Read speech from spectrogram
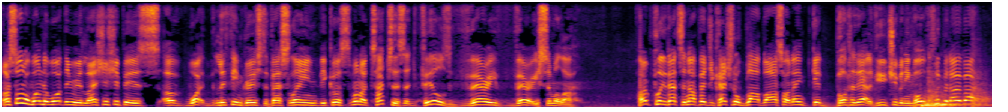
I sort of wonder what the relationship is of white lithium grease to Vaseline because when I touch this it feels very, very similar. Hopefully that's enough educational blah blah so I don't get botted out of YouTube anymore. Flip it over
